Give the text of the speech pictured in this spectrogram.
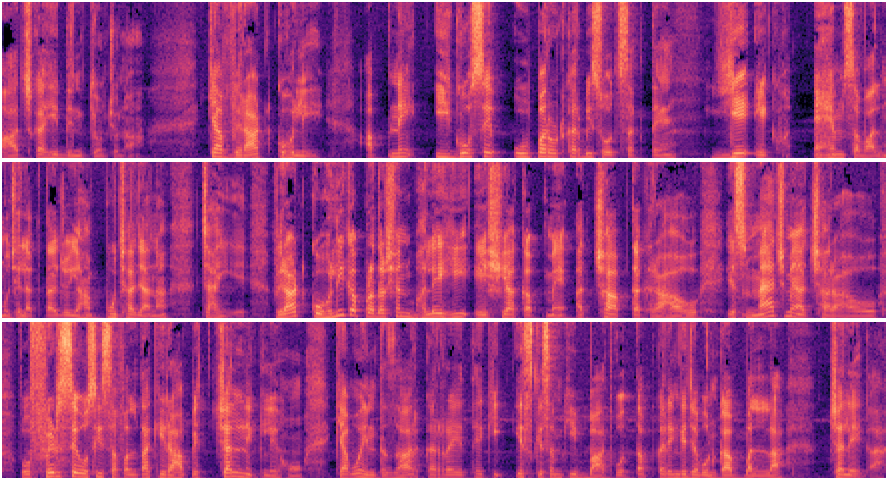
आज का ही दिन क्यों चुना? क्या विराट कोहली अपने ईगो से ऊपर उठकर भी सोच सकते हैं। ये एक अहम सवाल मुझे लगता है जो यहाँ पूछा जाना चाहिए। विराट कोहली का प्रदर्शन भले ही एशिया कप में अच्छा अब तक रहा हो, इस मैच में अच्छा रहा हो, वो फिर से उसी सफलता की राह पे चल निकले हों। क्या वो इंतज़ार कर रहे थे कि इस किस्म की बात वो तब करेंगे जब उनका बल्ला चलेगा?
